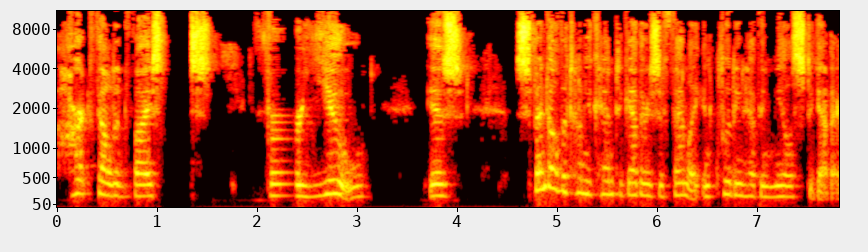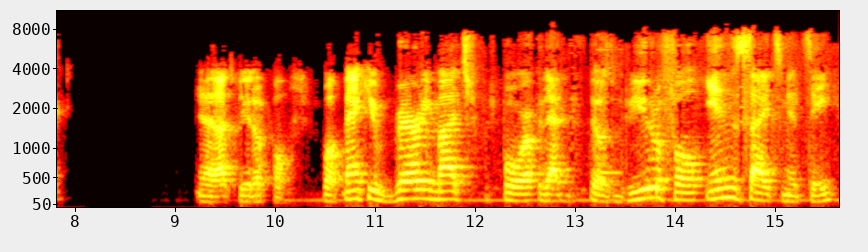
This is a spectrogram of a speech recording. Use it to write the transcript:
heartfelt advice for you is spend all the time you can together as a family, including having meals together. Yeah, that's beautiful. Well, thank you very much for that those beautiful insights, Mitzi.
